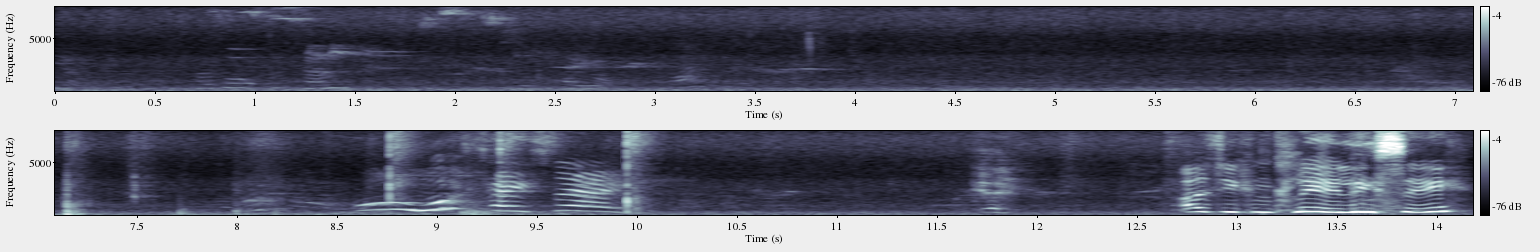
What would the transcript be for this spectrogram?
Yeah. My fourth attempt will pay off. Oh, what a save! Okay. As you can clearly see,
